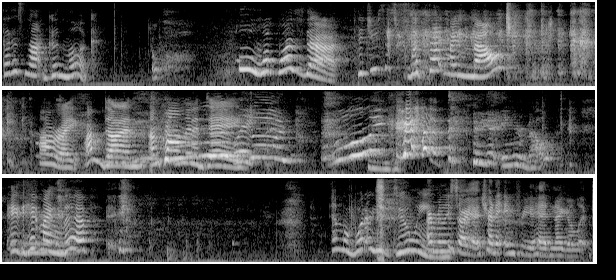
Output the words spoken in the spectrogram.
That is not good look. Oh, what was that? Did you just flip that in my mouth? All right, I'm done. I'm calling it a day. you get in your mouth? It hit my lip. Emma, what are you doing? I'm really sorry. I tried to aim for your head and I go lip.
